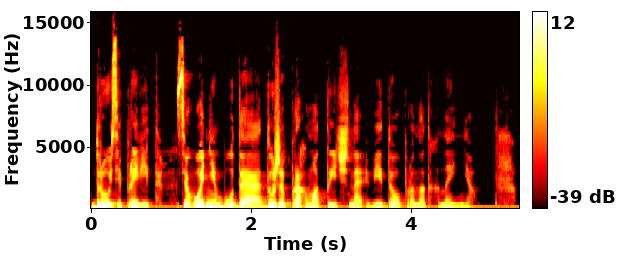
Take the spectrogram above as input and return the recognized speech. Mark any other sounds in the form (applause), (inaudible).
Друзі, привіт! Сьогодні буде дуже прагматичне відео про натхнення.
